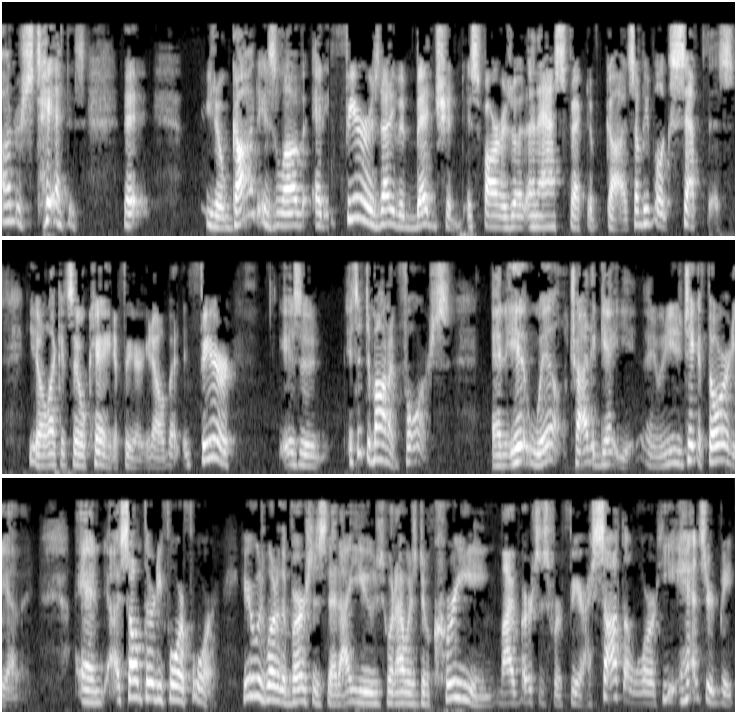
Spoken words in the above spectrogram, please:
understand this, that you know God is love, and fear is not even mentioned as far as an aspect of God. Some people accept this, you know, like it's okay to fear, you know, but fear is a it's a demonic force, and it will try to get you, and we need to take authority of it. And uh, Psalm 34, 4. Here was one of the verses that I used when I was decreeing my verses for fear. I sought the Lord, He answered me,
